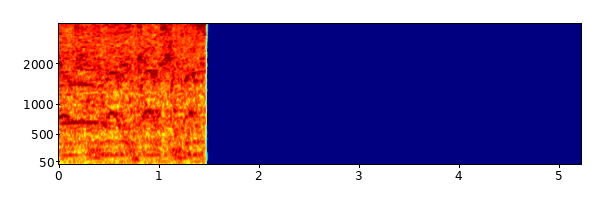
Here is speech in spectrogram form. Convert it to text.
Yeah.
